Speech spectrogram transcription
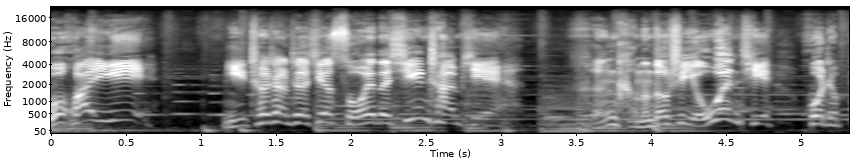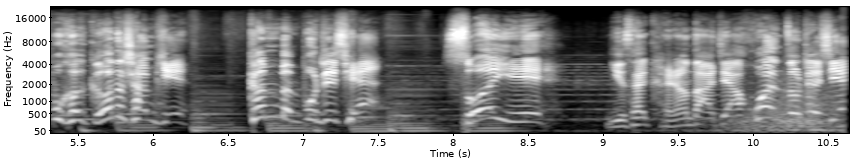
我怀疑你车上这些所谓的新产品，很可能都是有问题或者不合格的产品，根本不值钱，所以你才肯让大家换走这些。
